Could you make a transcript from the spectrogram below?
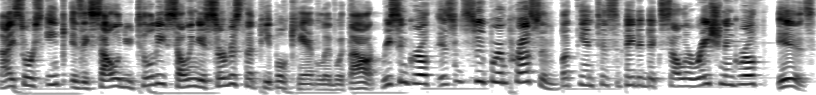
NiSource Inc. is a solid utility selling a service that people can't live without. Recent growth isn't super impressive, but the anticipated acceleration in growth is.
